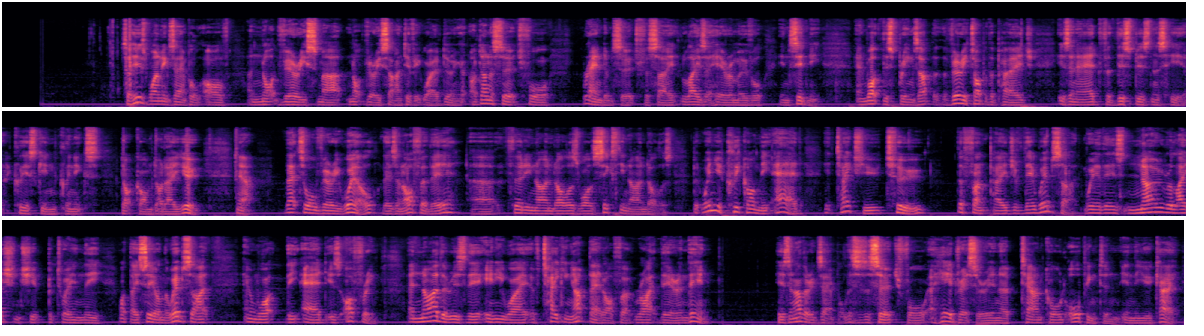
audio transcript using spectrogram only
So here's one example of a not very smart, not very scientific way of doing it. I've done a search for, random search for say, laser hair removal in Sydney. And what this brings up at the very top of the page is an ad for this business here, clearskinclinics.com.au. Now, that's all very well. There's an offer there. Uh, $39 was $69. But when you click on the ad, it takes you to the front page of their website where there's no relationship between the what they see on the website and what the ad is offering. And neither is there any way of taking up that offer right there and then. Here's another example. This is a search for a hairdresser in a town called Orpington in the UK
